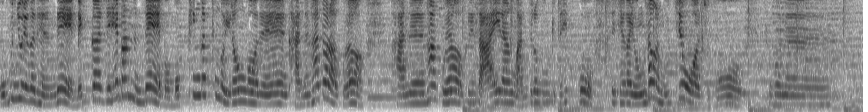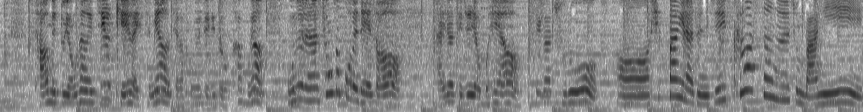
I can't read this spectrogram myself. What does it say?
오븐 요리가 되는데 몇 가지 해봤는데 뭐 머핀 같은 거 이런 거는 가능하더라고요. 가능하고요. 그래서 아이랑 만들어 보기도 했고 근데 제가 영상을 못 찍어가지고 그거는 다음에 또 영상을 찍을 기회가 있으면 제가 보여드리도록 하고요. 오늘은 청소법에 대해서 알려드리려고 해요. 제가 주로 어, 식빵이라든지 크루아상을 좀 많이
